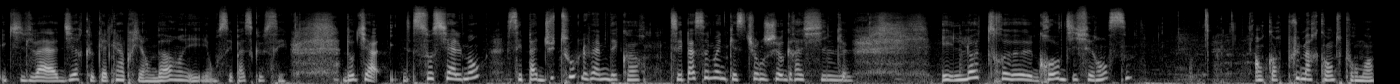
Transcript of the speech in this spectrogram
et qui va dire que quelqu'un a pris un bain et on ne sait pas ce que c'est. Donc y a, socialement, c'est pas du tout le même décor. C'est pas seulement une question géographique. Mmh. Et l'autre grande différence, encore plus marquante pour moi,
